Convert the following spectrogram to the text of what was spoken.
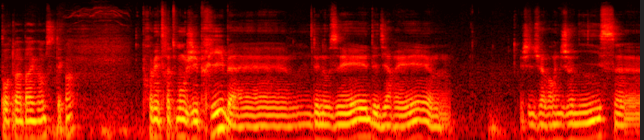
Pour toi, par exemple, c'était quoi? Premier traitement que j'ai pris, ben, des nausées, des diarrhées. euh, j'ai dû avoir une jaunisse. euh,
